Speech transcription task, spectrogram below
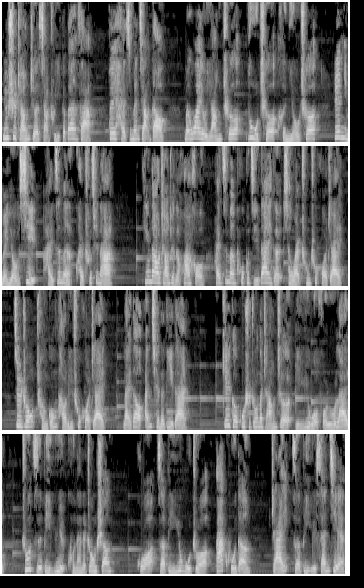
于是长者想出一个办法，对孩子们讲道：“门外有羊车、鹿车和牛车，任你们游戏，孩子们快出去拿。”听到长者的话后，孩子们迫不及待地向外冲出火灾，最终成功逃离出火灾，来到安全的地带。这个故事中的长者比喻我佛如来，诸子比喻苦难的众生，火则比喻五浊八苦等，宅则比喻三界。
